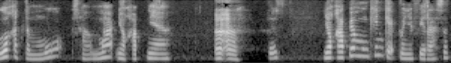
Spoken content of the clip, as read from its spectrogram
gue ketemu sama nyokapnya. Heeh. terus nyokapnya mungkin kayak punya firasat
